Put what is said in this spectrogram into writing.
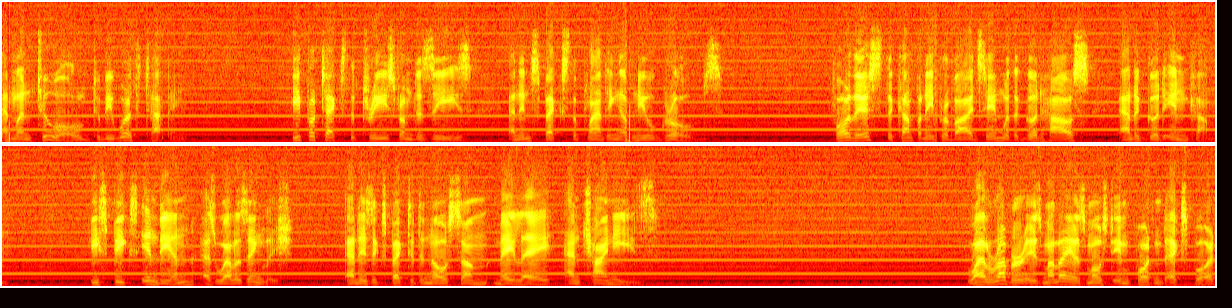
and when too old to be worth tapping. He protects the trees from disease and inspects the planting of new groves. For this, the company provides him with a good house and a good income. He speaks Indian as well as English and is expected to know some Malay and Chinese. While rubber is Malaya's most important export,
